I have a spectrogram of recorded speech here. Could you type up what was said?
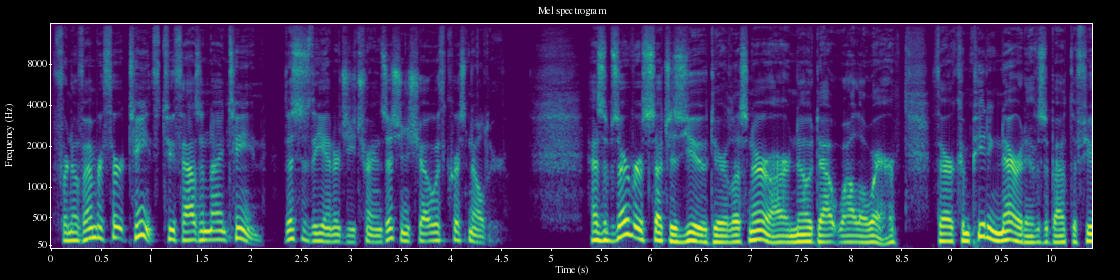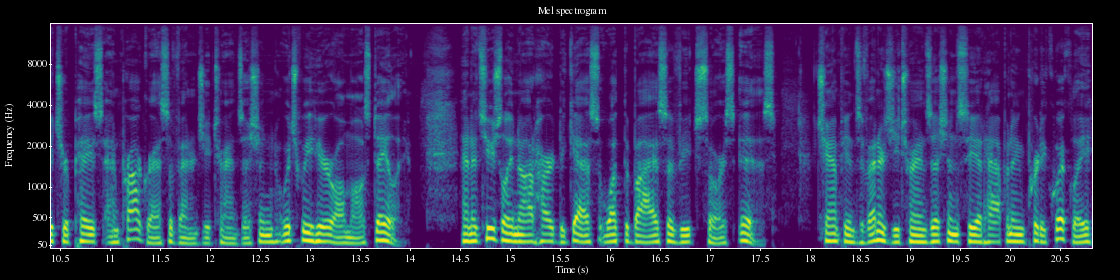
For November 13th, 2019, this is the Energy Transition Show with Chris Nelder. As observers such as you, dear listener, are no doubt well aware, there are competing narratives about the future pace and progress of energy transition, which we hear almost daily. And it's usually not hard to guess what the bias of each source is. Champions of energy transition see it happening pretty quickly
